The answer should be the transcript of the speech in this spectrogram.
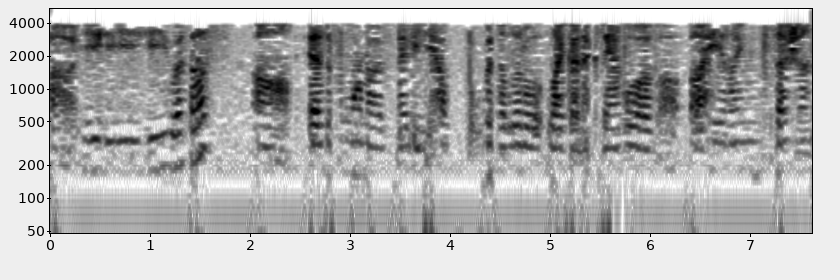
uh, EEE with us uh, as a form of maybe help with a little, like an example of a, a healing session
